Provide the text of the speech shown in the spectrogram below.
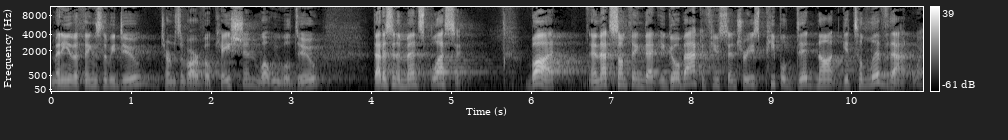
many of the things that we do in terms of our vocation, what we will do. That is an immense blessing. But, and that's something that you go back a few centuries, people did not get to live that way,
